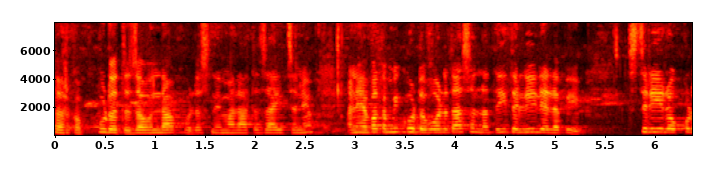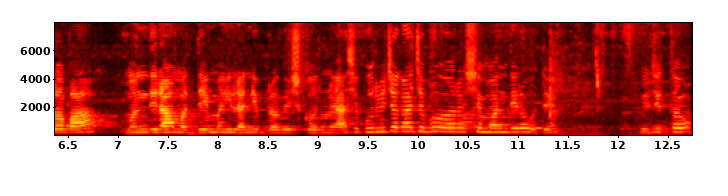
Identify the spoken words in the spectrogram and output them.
सारखं पुढं तर जाऊन दाखवलंच नाही मला आता जायचं नाही. आणि हे बघा मी खोटं बोलत असेल ना तर इथं लिहिलेलं पे स्त्री रोकडोबा मंदिरामध्ये महिलांनी प्रवेश करू नये. असे पूर्वीच्या काळचे बरेचसे मंदिरं होते की जिथं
